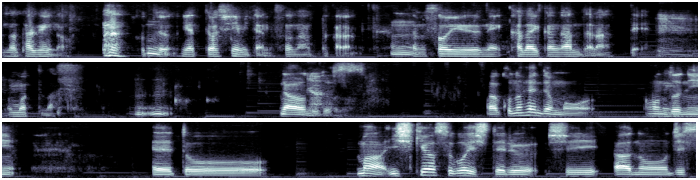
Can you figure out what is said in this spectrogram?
の類の ことをやってほしいみたいな相談あったから、うん。多分そういうね、課題感があるんだなってうん。思ってます。うんうん。なるほどです。あこの辺でも、本当に、えっ、と、まあ、意識はすごいしてるし、あの、実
